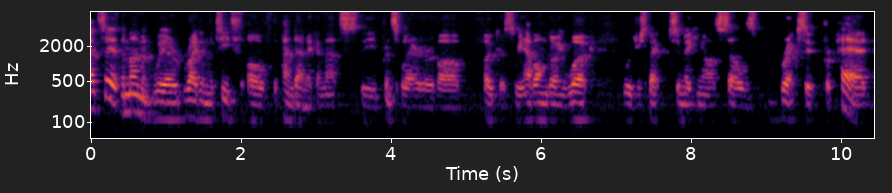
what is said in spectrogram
I'd say at the moment we're right in the teeth of the pandemic, and that's the principal area of our focus. We have ongoing work with respect to making ourselves Brexit prepared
